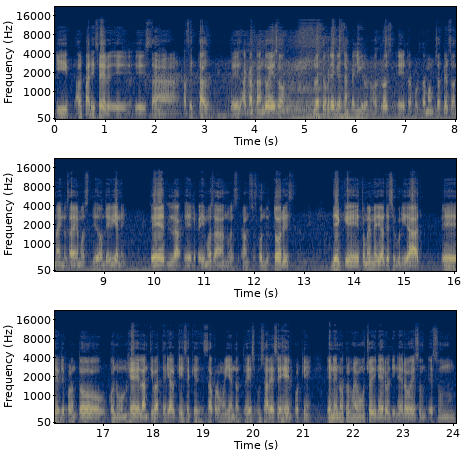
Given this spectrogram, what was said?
y al parecer eh, está afectado. Entonces, acatando eso, nuestro gremio está en peligro. Nosotros eh, transportamos a muchas personas y no sabemos de dónde vienen. Entonces, la, eh, le pedimos a, nuestros, a nuestros conductores de que tomen medidas de seguridad, eh, de pronto con un gel antibacterial que dice que se está promoviendo, entonces usar ese gel porque en nosotros no hay mucho dinero, el dinero es un, es un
